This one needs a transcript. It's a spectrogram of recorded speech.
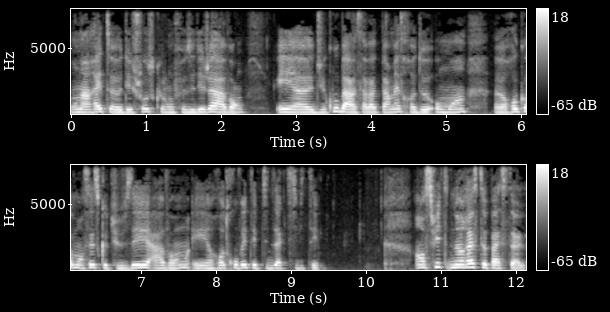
on arrête euh, des choses que l'on faisait déjà avant et euh, du coup, bah, ça va te permettre de au moins euh, recommencer ce que tu faisais avant et retrouver tes petites activités. Ensuite, ne reste pas seul.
